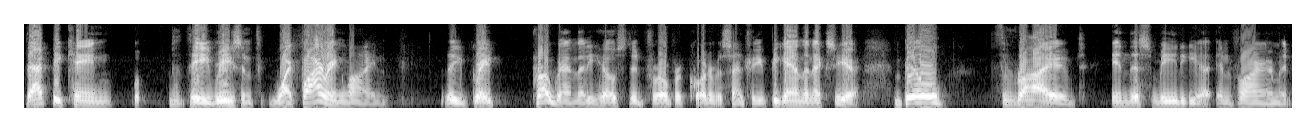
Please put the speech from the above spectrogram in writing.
that became the reason why Firing Line, the great program that he hosted for over a quarter of a century, began the next year. Bill thrived in this media environment.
